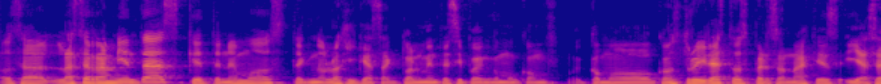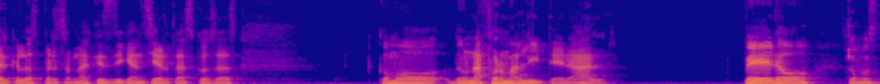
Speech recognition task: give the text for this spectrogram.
O sea, las herramientas que tenemos tecnológicas actualmente sí pueden como, como construir a estos personajes y hacer que los personajes digan ciertas cosas como de una forma literal. Pero... ¿Cómo es?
